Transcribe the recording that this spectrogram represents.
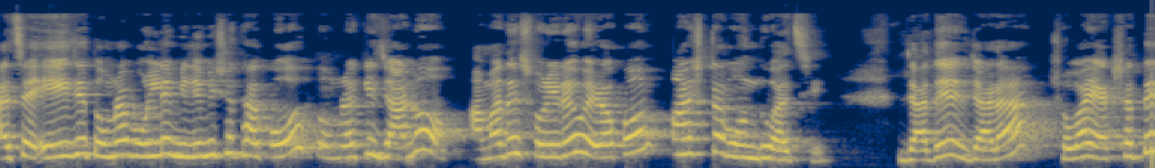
আচ্ছা এই যে তোমরা বললে মিলেমিশে থাকো, তোমরা কি জানো? আমাদের শরীরেও এরকম পাঁচটা বন্ধু আছে। যাদের, যারা সবাই একসাথে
